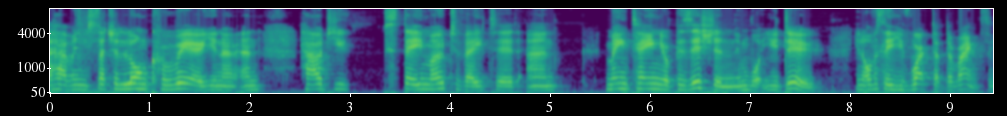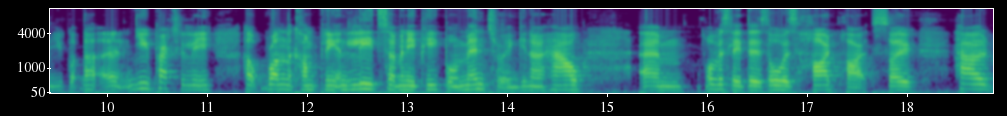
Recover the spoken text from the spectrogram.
having such a long career, you know, and how do you stay motivated and maintain your position in what you do? You know, obviously you've worked up the ranks and you've got that, and you practically help run the company and lead so many people, mentoring. You know how, um, obviously there's always hard parts. So how,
